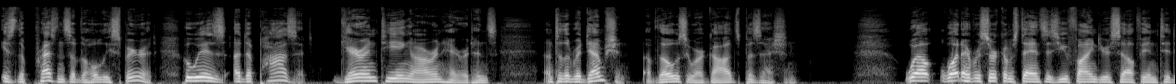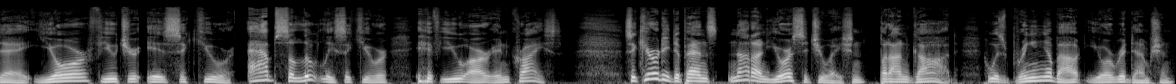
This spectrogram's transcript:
is the presence of the Holy Spirit, who is a deposit guaranteeing our inheritance unto the redemption of those who are God's possession. Well, whatever circumstances you find yourself in today, your future is secure, absolutely secure, if you are in Christ. Security depends not on your situation, but on God, who is bringing about your redemption.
